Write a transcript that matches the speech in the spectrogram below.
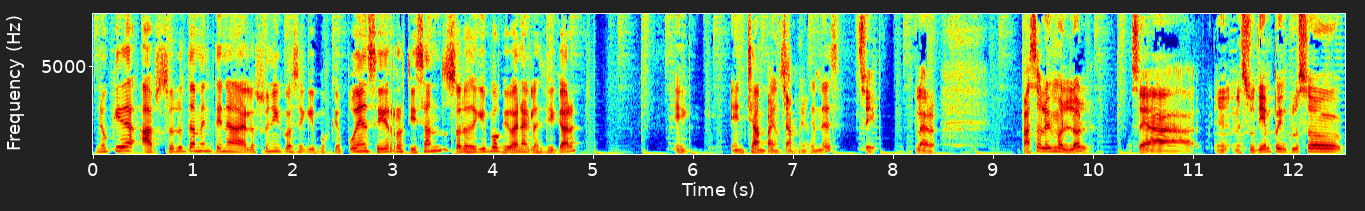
no queda absolutamente nada. Los únicos equipos que pueden seguir rostizando son los equipos que van a clasificar eh, en Champions, Champions. ¿entendés? Sí, claro. Pasa lo mismo en LOL. O sea, en, en su tiempo incluso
